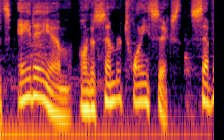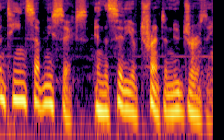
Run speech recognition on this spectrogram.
It's 8 a.m. on December 26, 1776, in the city of Trenton, New Jersey.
